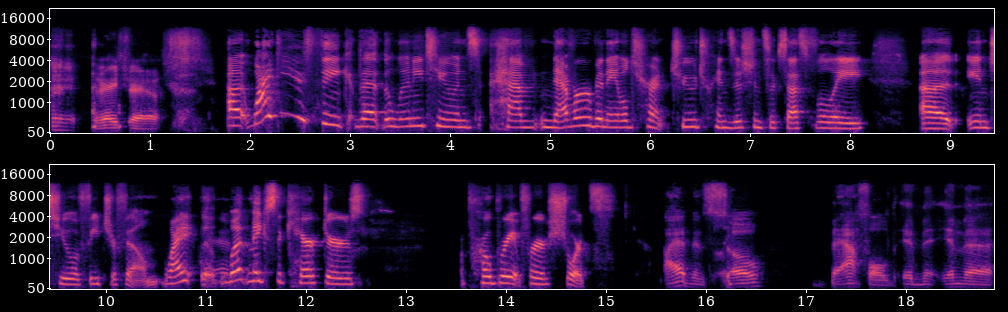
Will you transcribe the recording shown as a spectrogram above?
Very true. Uh, why do you think that the Looney Tunes have never been able to, tra- to transition successfully uh, into a feature film? Why? What makes the characters appropriate for shorts? I have been so baffled in the in the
